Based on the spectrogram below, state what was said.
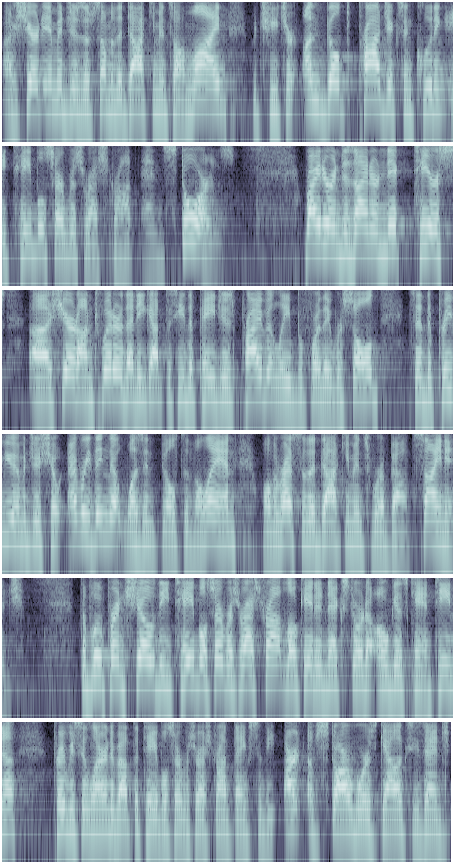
uh, shared images of some of the documents online, which feature unbuilt projects, including a table service restaurant and stores. Writer and designer Nick Tierce uh, shared on Twitter that he got to see the pages privately before they were sold. It said the preview images show everything that wasn't built in the land, while the rest of the documents were about signage. The blueprints show the table service restaurant located next door to Oga's Cantina. Previously learned about the table service restaurant thanks to the Art of Star Wars Galaxy's Edge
